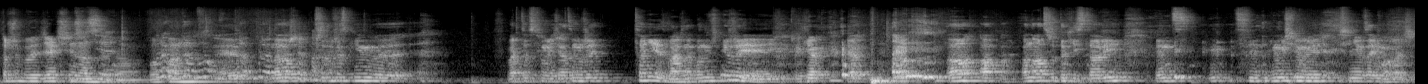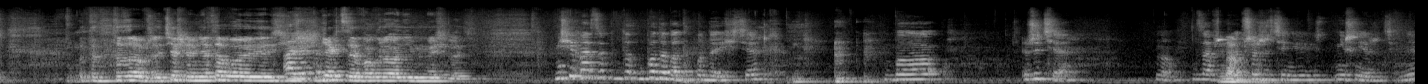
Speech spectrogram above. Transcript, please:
Proszę powiedzieć, jak się nazywał, bo pan... pro- pro- pro- No, przede wszystkim e, warto wspomnieć o tym, że to nie jest ważne, bo on już nie żyje. I ja, ja, ja, on, on, odszedł do historii, więc nie, musimy się nim zajmować. To, to dobrze, cieszy mnie to, bo Ale- nie chcę w ogóle o nim myśleć. Mi się bardzo podo- podoba to podejście, bo życie, no, zawsze Dobrze. lepsze życie niż, niż nie życie, nie?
